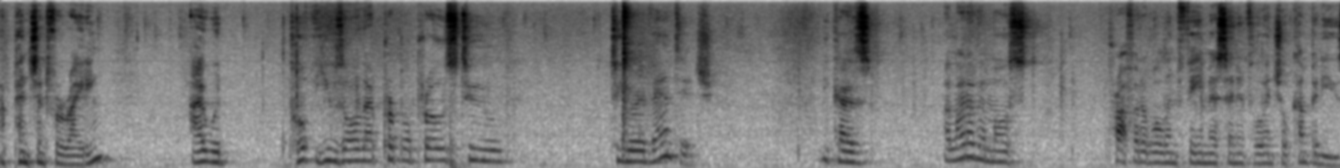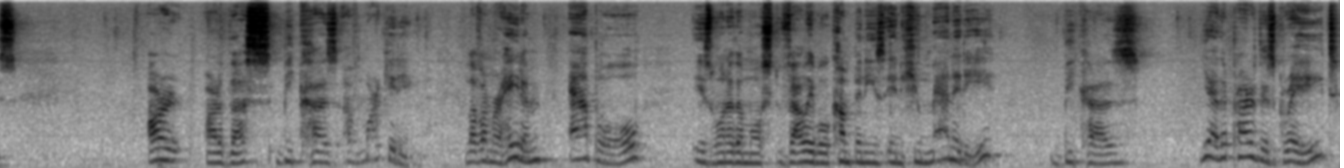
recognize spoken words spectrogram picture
a penchant for writing, I would put, use all that purple prose to, to your advantage. Because a lot of the most profitable and famous and influential companies are are thus because of marketing. Love them or hate them, Apple is one of the most valuable companies in humanity because, yeah, their product is great,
